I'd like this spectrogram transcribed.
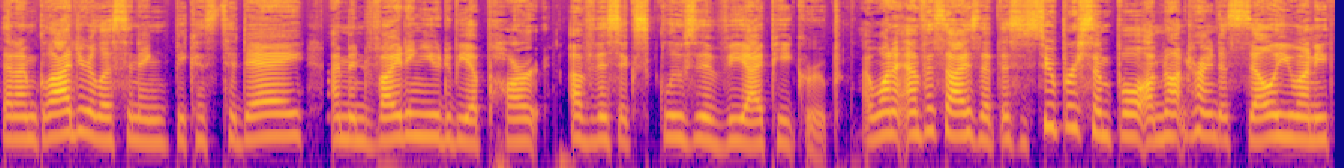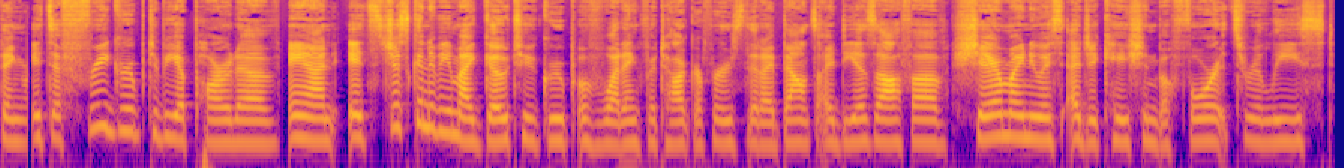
then I'm glad you're listening because today I'm inviting you to be a part of this exclusive VIP group. I want to emphasize that this is super simple. I'm not trying to sell you anything. It's a free group to be a part of, and it's just going to be my go to group of wedding photographers that I bounce ideas off of, share my newest education before it's released,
